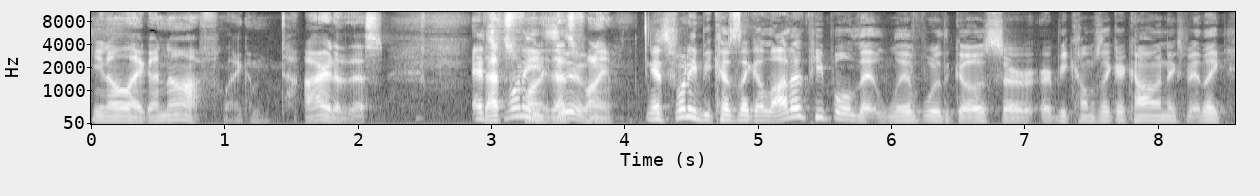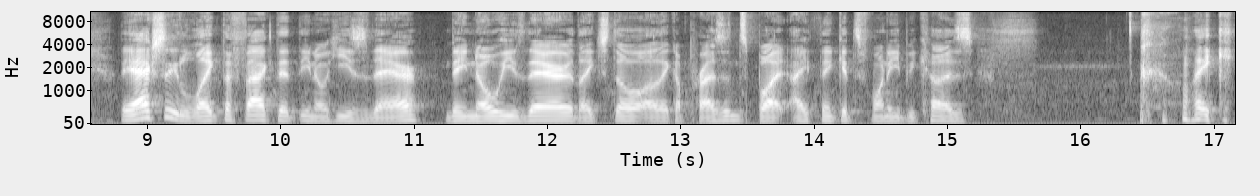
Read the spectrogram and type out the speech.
You know, like enough. Like I'm tired of this. It's That's funny, that's too. funny. It's funny because like a lot of people that live with ghosts or, or it becomes like a common experience. Like they actually like the fact that you know he's there. They know he's there, like still uh, like a presence. But I think it's funny because like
